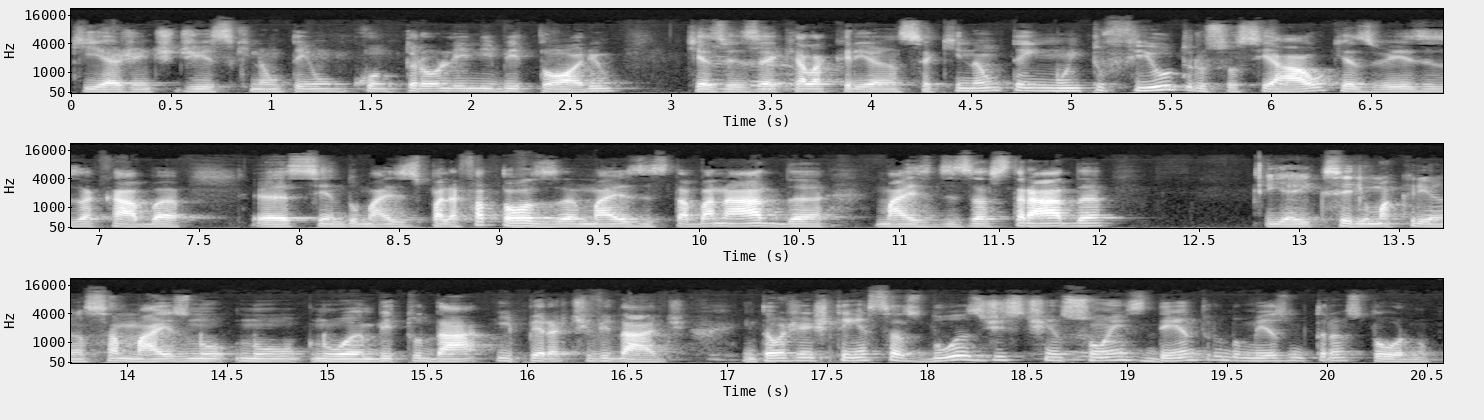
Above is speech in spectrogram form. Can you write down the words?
que a gente diz que não tem um controle inibitório que às vezes é uhum. aquela criança que não tem muito filtro social, que às vezes acaba é, sendo mais espalhafatosa, mais estabanada, mais desastrada, e aí que seria uma criança mais no, no, no, âmbito da hiperatividade. Então a gente tem essas duas distinções dentro do mesmo transtorno.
